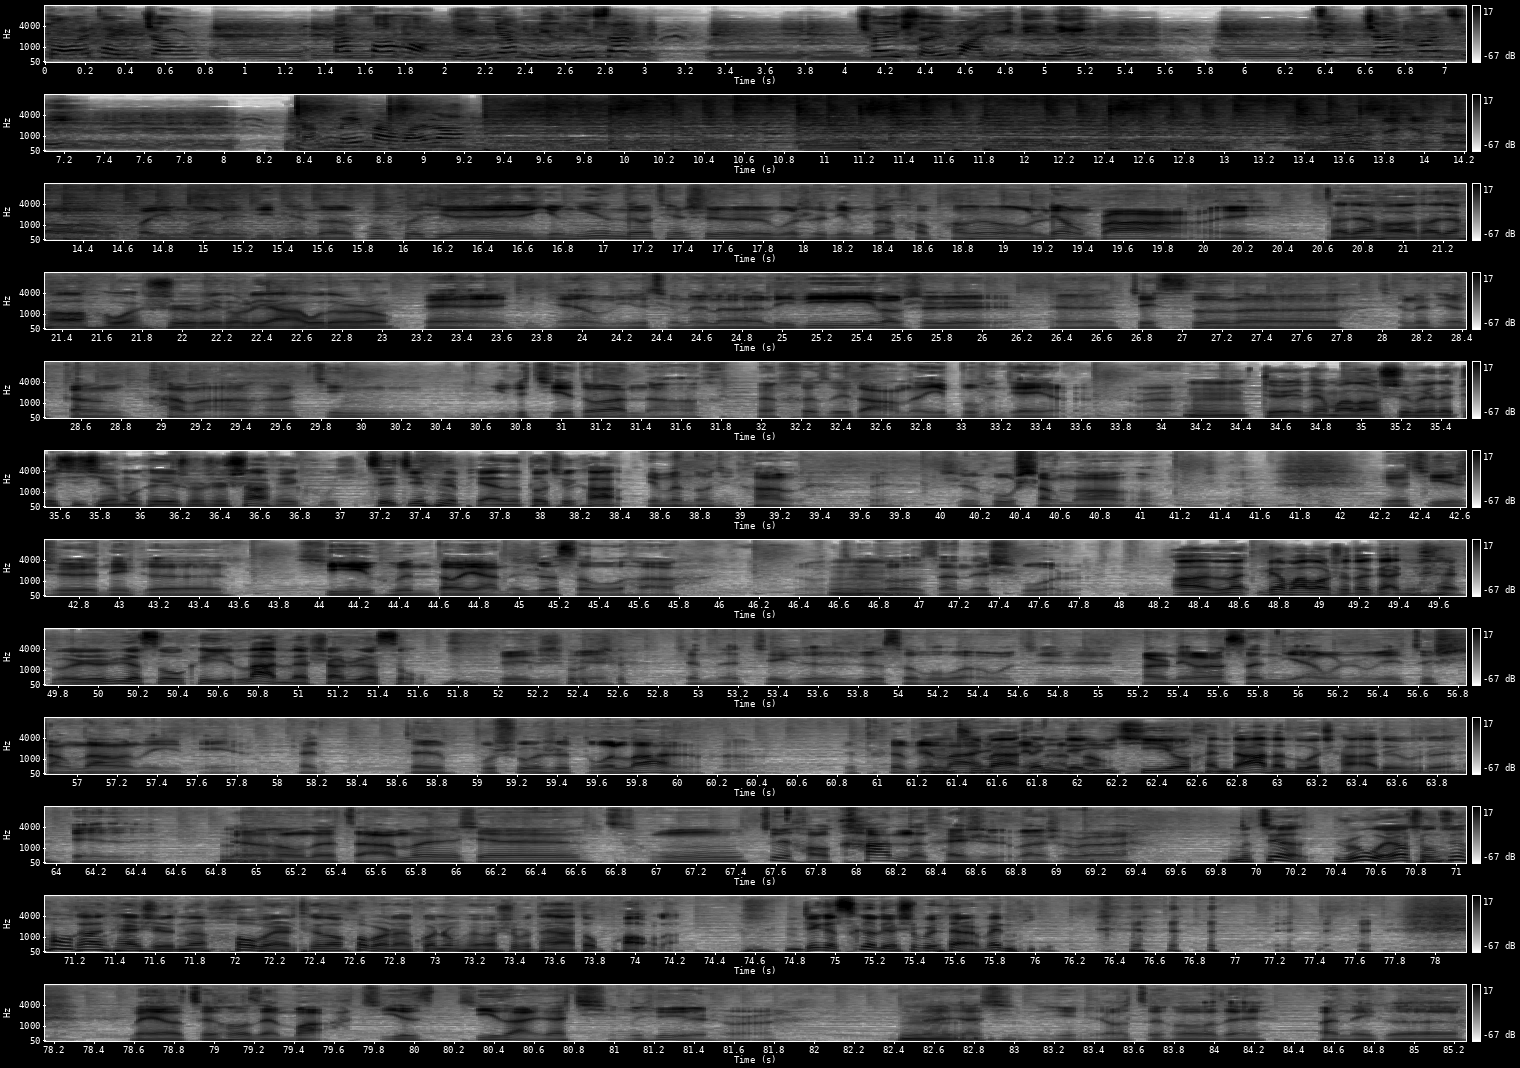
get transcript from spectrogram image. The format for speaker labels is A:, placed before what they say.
A: 各位聽眾，不科學影音聊天室，吹水華語電影即將開始，等你埋位啦
B: ！Hello，大家好，欢迎光临今天的不科学影音聊天室，我是你们的好朋友亮八。哎
C: 大家好，大家好，我是维多利亚吴德荣。
B: 哎，今天我们又请来了丽迪老师。嗯、这次呢，前两天刚看完哈，近一个阶段的贺岁档的一部分电影，是不是？
C: 嗯，对，亮马老师为了这期节目可以说是煞费苦心，最近的片子都去看了。
B: 基本都去看了，对，直呼上当。我尤其是那个辛玉坤导演的热搜哈，然后最后咱再说说。
C: 按亮亮马老师的感觉来说，这热搜可以烂的上热搜，
B: 对对对
C: 是是，？
B: 真的这个热搜啊，我这是二零二三年我认为最上当的一个电影。咱咱不说是多烂哈，就特别
C: 嗯，
B: 烂，
C: 起码和你的预
B: 期。
C: 有很大的落差，对不对？
B: 对对对。
C: 嗯
B: 然后呢，咱们先从最好看的开始吧，是不是？
C: 那这如果要从最好看开始，那后边听到后边的观众朋友是不是大家都跑了？你这个策略是不是有点问题？
B: 没有，最后再骂，积积攒一下情绪，是不是？积攒一下
C: 嗯，
B: 情绪，然后最后再把那个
